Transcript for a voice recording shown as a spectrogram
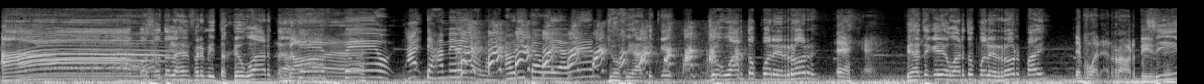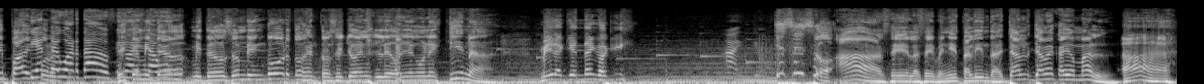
Ah, vos sos de los enfermitos que guardan. Qué. Ay, déjame verla. Ahorita voy a ver. Yo fíjate que yo guardo por error. Fíjate que yo guardo por error, Pai. De por error, dice. Sí, Pai. Siete por- guardado, Es fijo, que mis dedos, uno. mis dedos son bien gordos, entonces yo en- le doy en una esquina. Mira quién tengo aquí. Ay, Dios. ¿Qué es eso? Ah, sí, la ceibeñita linda. Ya, ya me cayó mal. Ah.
